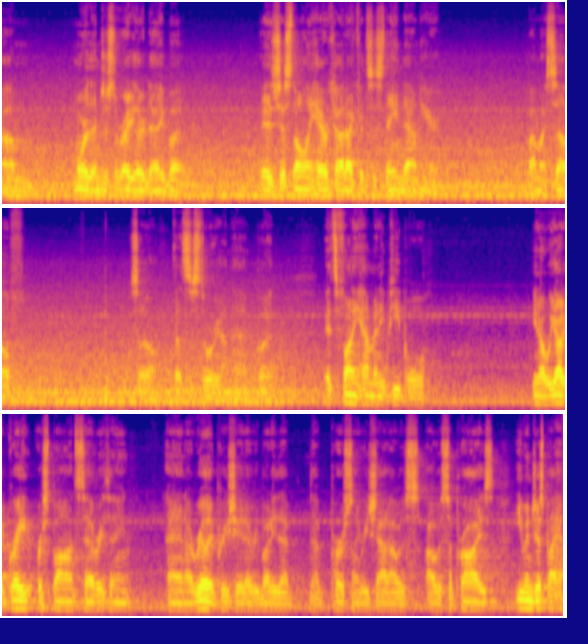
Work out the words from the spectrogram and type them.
um, more than just a regular day, but it's just the only haircut I could sustain down here by myself. So that's the story on that. But it's funny how many people you know, we got a great response to everything, and I really appreciate everybody that, that personally reached out. I was I was surprised, even just by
